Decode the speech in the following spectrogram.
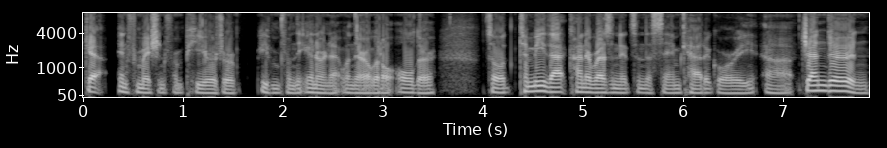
get information from peers or even from the internet when they're a little older. So to me, that kind of resonates in the same category. Uh, gender and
